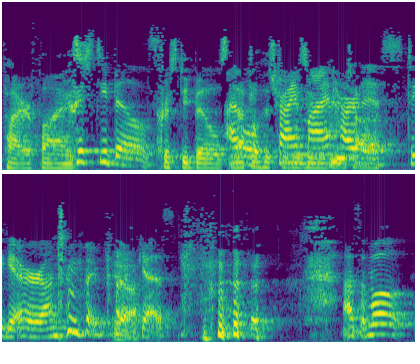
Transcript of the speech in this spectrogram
fireflies. Christy Bills. Christy Bills, I Natural will History try Museum my of Utah. hardest to get her onto my Yeah. podcast. Awesome. Well,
